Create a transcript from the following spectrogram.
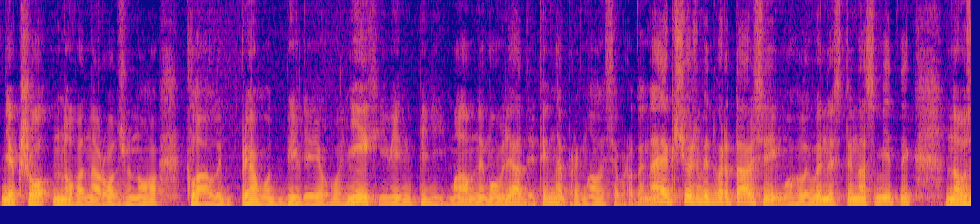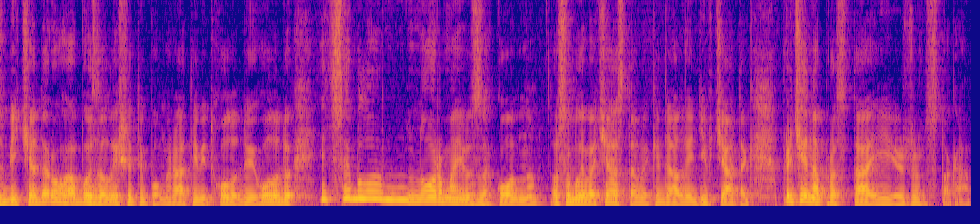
Якщо новонародженого клали прямо біля його ніг, і він підіймав немовля, дитина приймалася в родину. А якщо ж відвертався і могли винести на смітник на узбіччя дороги або залишити помирати від холоду і голоду, і це було нормою законно. Особливо часто викидали дівчаток. Причина проста і жорстока.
